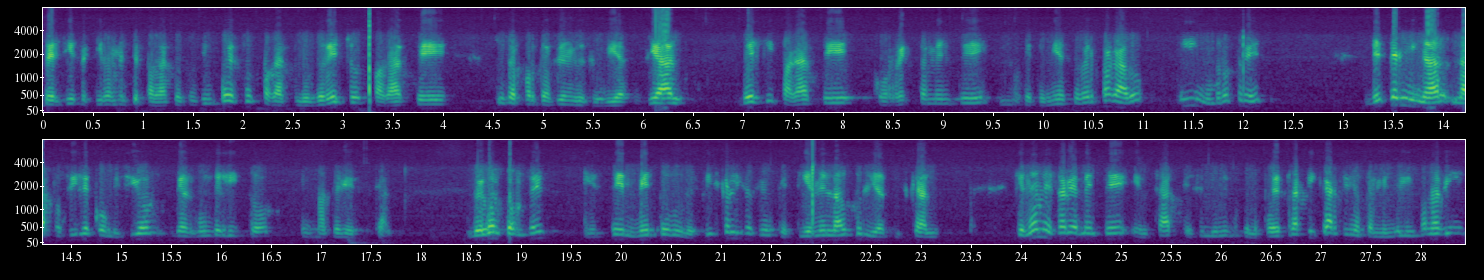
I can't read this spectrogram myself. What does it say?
ver si efectivamente pagaste esos impuestos, pagaste los derechos, pagaste tus aportaciones de seguridad social, ver si pagaste correctamente lo que tenías que haber pagado y número tres, determinar la posible comisión de algún delito en materia fiscal. Luego entonces este método de fiscalización que tiene la autoridad fiscal, que no necesariamente el SAT es el único que lo puede practicar, sino también el Infonavit,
